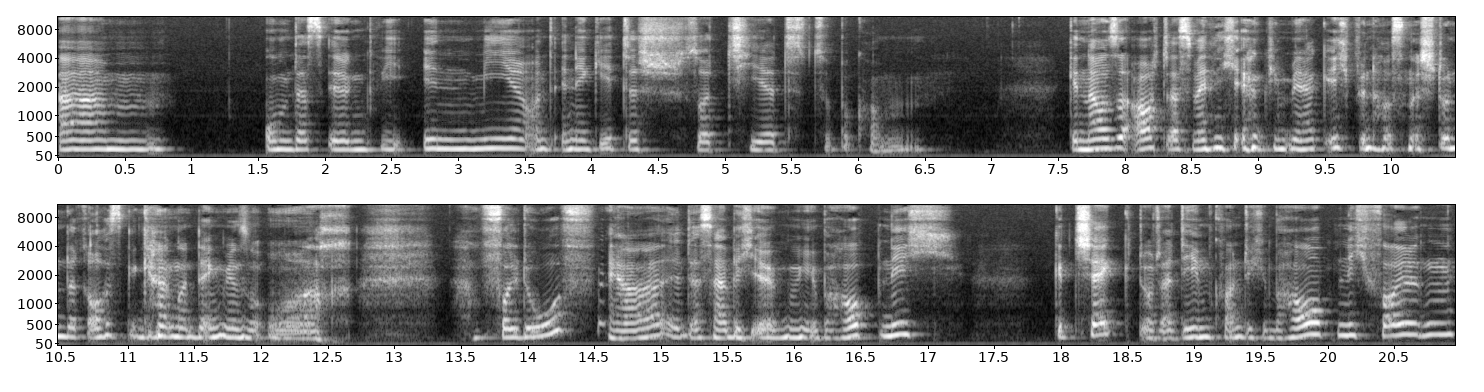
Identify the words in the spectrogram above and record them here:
ähm, um das irgendwie in mir und energetisch sortiert zu bekommen. Genauso auch, dass wenn ich irgendwie merke, ich bin aus einer Stunde rausgegangen und denke mir so, oh, voll doof, ja, das habe ich irgendwie überhaupt nicht gecheckt oder dem konnte ich überhaupt nicht folgen,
